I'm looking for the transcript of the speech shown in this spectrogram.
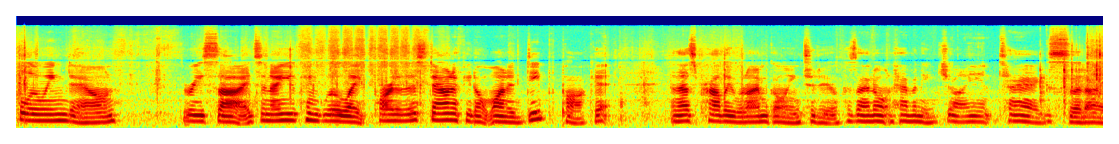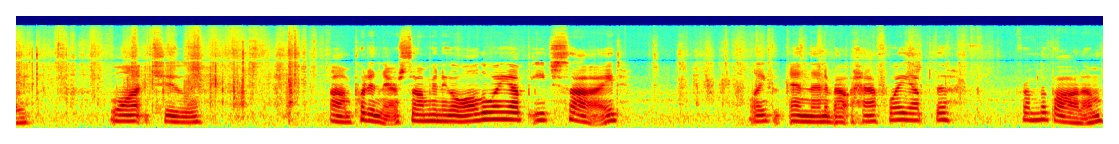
gluing down three sides. And now you can glue like part of this down if you don't want a deep pocket. And that's probably what I'm going to do because I don't have any giant tags that I want to um, put in there. So I'm going to go all the way up each side like and then about halfway up the from the bottom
